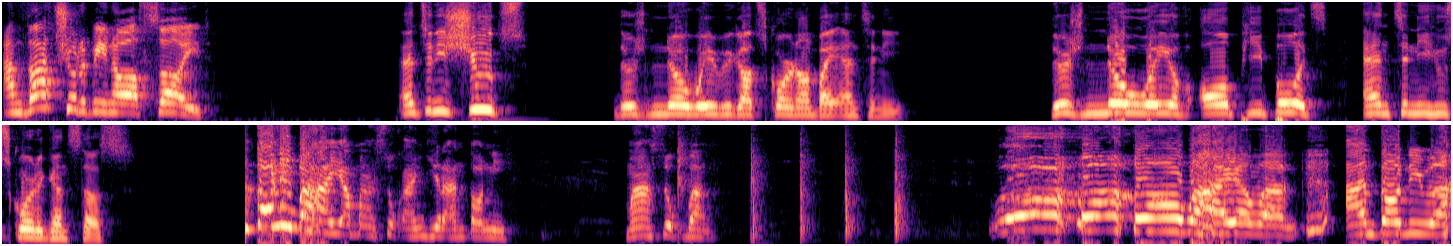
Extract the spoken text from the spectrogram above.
And that should have been offside. Antony shoots. There's no way we got scored on by Antony. There's no way of all people it's Antony who scored against us. Bahaya masuk anjir Anthony. Masuk bang. Wow, bahaya bang. Anthony bang.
